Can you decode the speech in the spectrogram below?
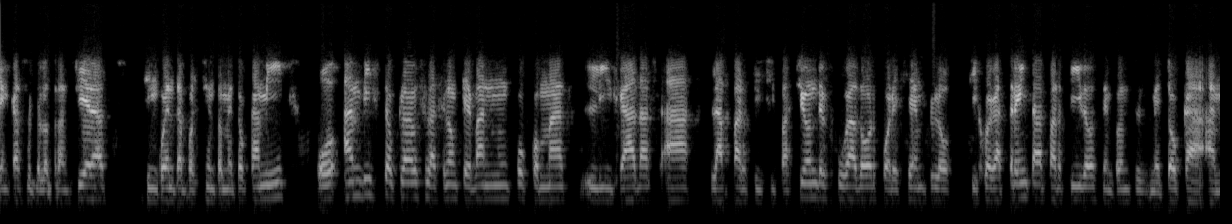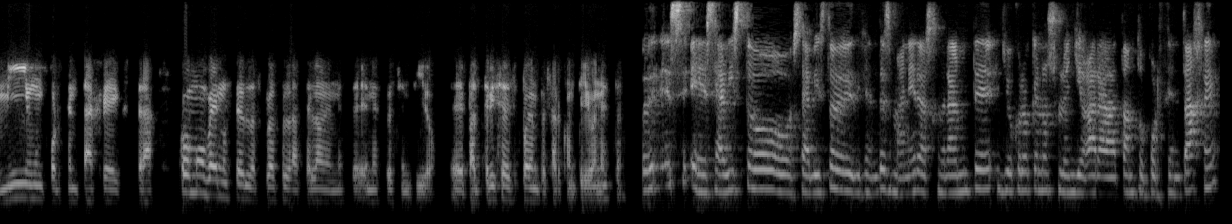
en caso que lo transfieras, 50% me toca a mí, o han visto cláusulas que van un poco más ligadas a la participación del jugador, por ejemplo, si juega 30 partidos, entonces me toca a mí un porcentaje extra. ¿Cómo ven ustedes las cláusulas en este, en este sentido? Eh, Patricia, puedo empezar contigo en esto. Pues, eh, se, ha visto, se ha visto de diferentes maneras. Generalmente yo creo que no suelen llegar a tanto porcentaje,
